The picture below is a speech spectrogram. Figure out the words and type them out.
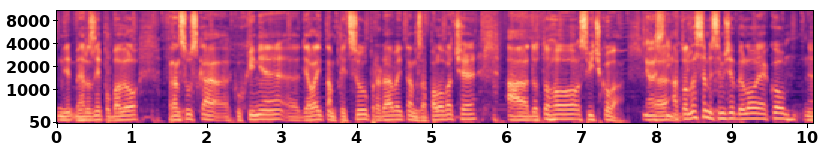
mě, mě hrozně pobavilo, francouzská kuchyně, eh, dělají tam pizzu, prodávají tam zapalovače a do toho svíčková. No, jasně, Eh, no. A tohle si myslím, že bylo jako eh,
